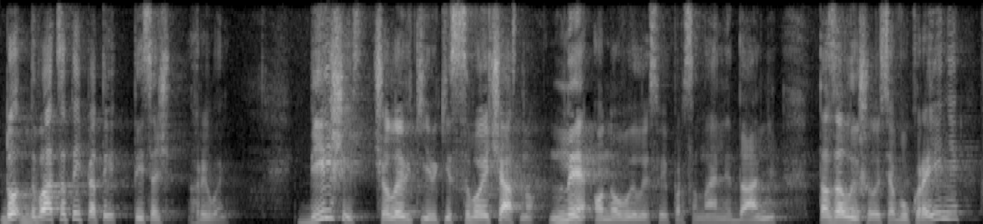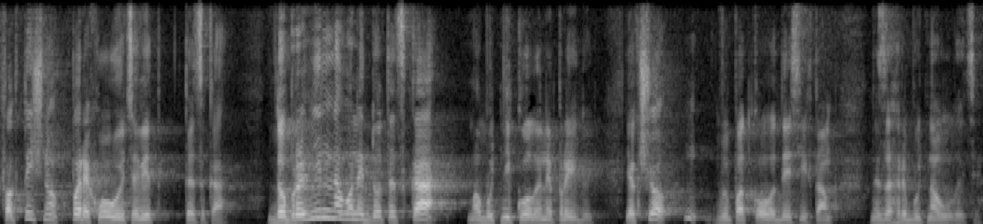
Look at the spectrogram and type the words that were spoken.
до 25 тисяч гривень. Більшість чоловіків, які своєчасно не оновили свої персональні дані та залишилися в Україні, фактично переховуються від ТЦК. Добровільно вони до ТЦК, мабуть, ніколи не прийдуть, якщо ну, випадково десь їх там не загребуть на вулиці.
